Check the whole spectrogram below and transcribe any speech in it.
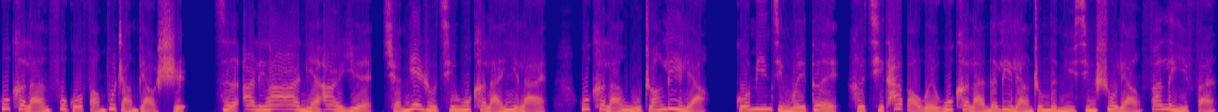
乌克兰副国防部长表示，自2022年2月全面入侵乌克兰以来，乌克兰武装力量、国民警卫队和其他保卫乌克兰的力量中的女性数量翻了一番。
